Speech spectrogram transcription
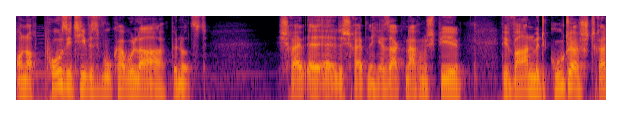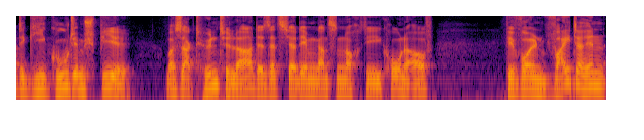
auch noch positives Vokabular benutzt. Schreibt, äh, äh, schreibt nicht. Er sagt nach dem Spiel, wir waren mit guter Strategie gut im Spiel. Was sagt Hünteler? Der setzt ja dem Ganzen noch die Krone auf. Wir wollen weiterhin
